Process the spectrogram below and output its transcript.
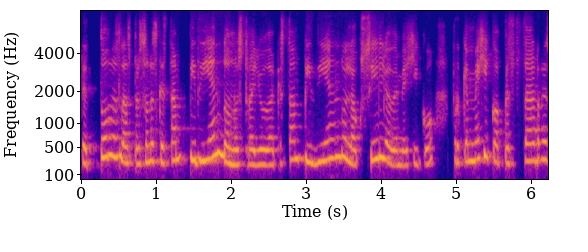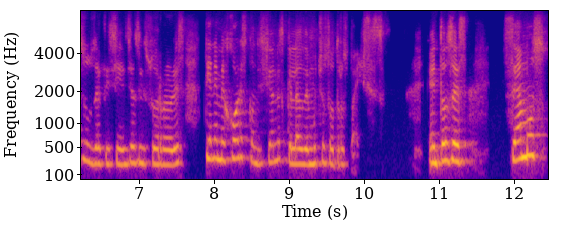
de todas las personas que están pidiendo nuestra ayuda, que están pidiendo el auxilio de México? Porque México, a pesar de sus deficiencias y sus errores, tiene mejores condiciones que las de muchos otros países. Entonces, seamos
